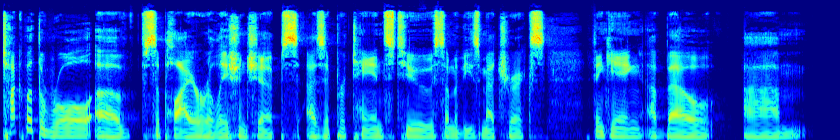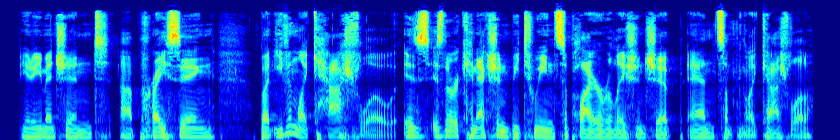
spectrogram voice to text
talk about the role of supplier relationships as it pertains to some of these metrics. Thinking about um, you know, you mentioned uh, pricing, but even like cash flow. Is is there a connection between supplier relationship and something like cash flow?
